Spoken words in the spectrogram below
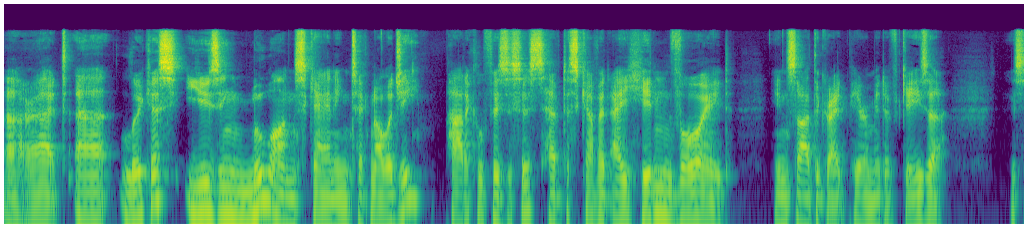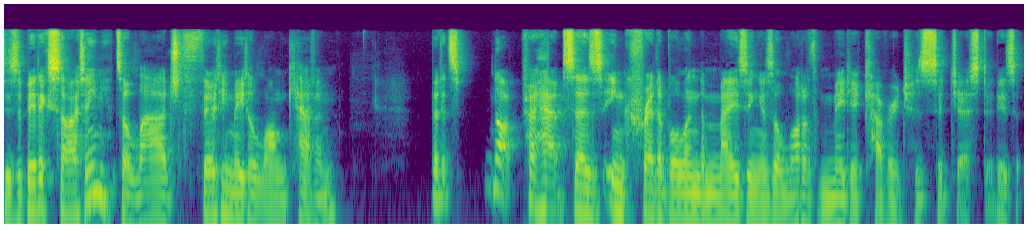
All right. Uh, Lucas, using muon scanning technology, particle physicists have discovered a hidden void inside the Great Pyramid of Giza. This is a bit exciting. It's a large 30 meter long cavern, but it's not perhaps as incredible and amazing as a lot of the media coverage has suggested, is it?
